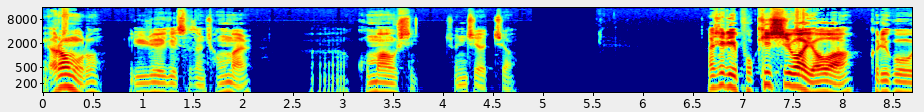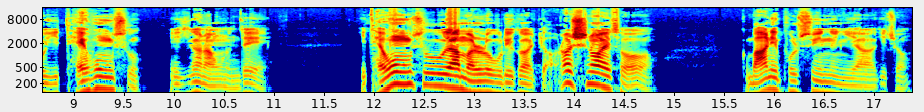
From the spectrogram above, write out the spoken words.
여러모로 인류에게 있어서는 정말 어, 고마우신 존재였죠. 사실 이 보키 씨와 여와 그리고 이 대홍수 얘기가 나오는데 이 대홍수야말로 우리가 여러 신화에서 그 많이 볼 수 있는 이야기죠.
